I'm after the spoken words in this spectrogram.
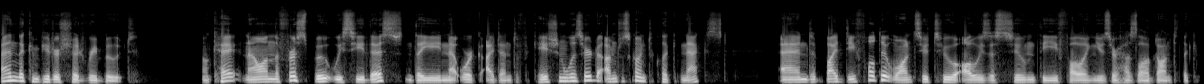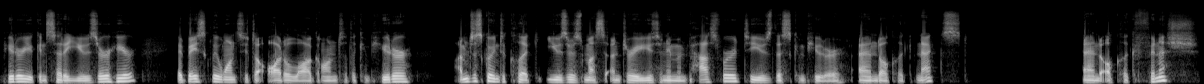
And the computer should reboot. Okay, now on the first boot, we see this, the network identification wizard. I'm just going to click Next. And by default, it wants you to always assume the following user has logged onto the computer. You can set a user here. It basically wants you to auto log onto the computer. I'm just going to click users must enter a username and password to use this computer. And I'll click next. And I'll click finish.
